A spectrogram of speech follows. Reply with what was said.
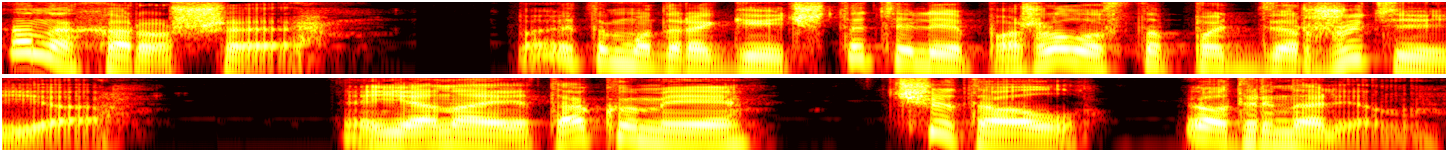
она хорошая. Поэтому, дорогие читатели, пожалуйста, поддержите её. Я на Итакуми читал «Адреналин».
